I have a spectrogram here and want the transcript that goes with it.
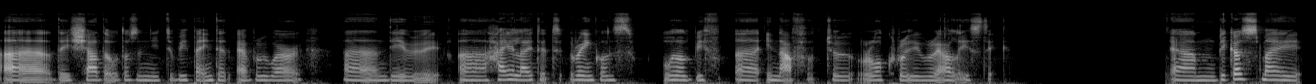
Uh, the shadow doesn't need to be painted everywhere and the uh, highlighted wrinkles will be uh, enough to look really realistic. Um, because my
